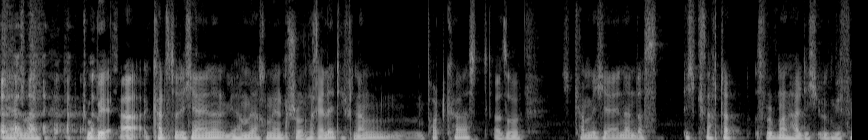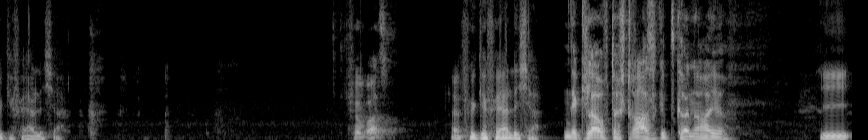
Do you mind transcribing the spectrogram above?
Ja, aber Tobi, äh, kannst du dich erinnern, wir haben ja auch einen schon relativ langen Podcast. Also ich kann mich erinnern, dass ich gesagt habe, Swimrun halte ich irgendwie für gefährlicher. für was? Äh, für gefährlicher. Ja klar, auf der Straße gibt es keine Haie. I,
